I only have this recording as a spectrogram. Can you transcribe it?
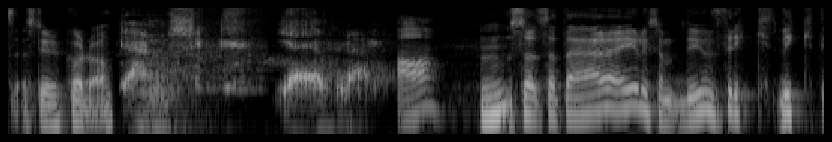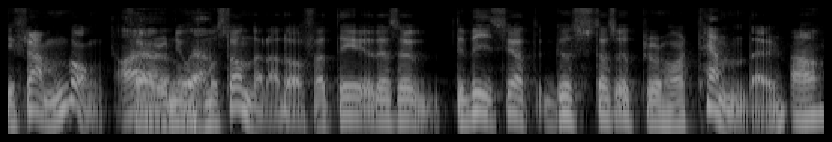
Tyranns styrkor. Då. Dansk jävlar. Ja. Så, så att det här är ju liksom, det är ju en vrik, viktig framgång Ja, för ja, unionsmotståndarna. Då, för att det, det, alltså, det visar ju att Gustavs uppror har tänder. Ja.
